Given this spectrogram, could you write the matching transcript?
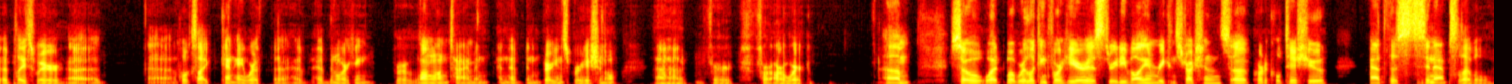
a, place where uh, uh, folks like Ken Hayworth have, have been working for a long, long time and, and have been very inspirational for, for our work. Um, so what, what we're looking for here is 3D volume reconstructions of cortical tissue at the synapse level.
